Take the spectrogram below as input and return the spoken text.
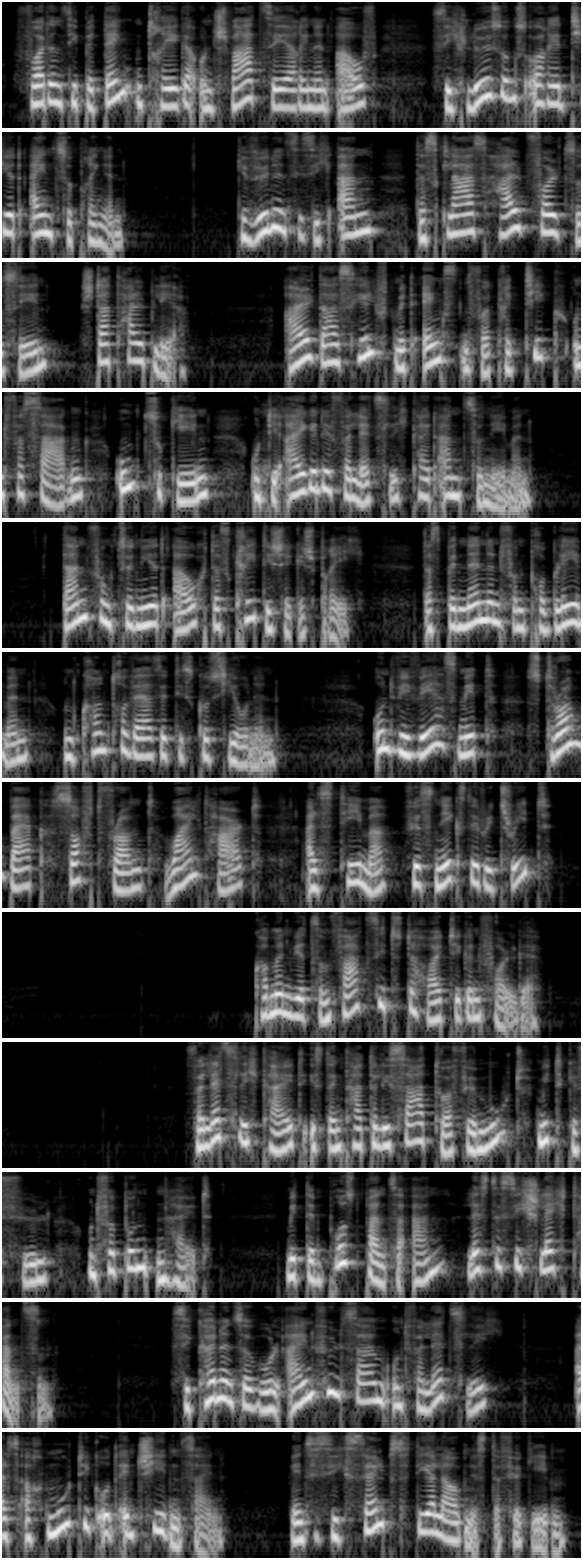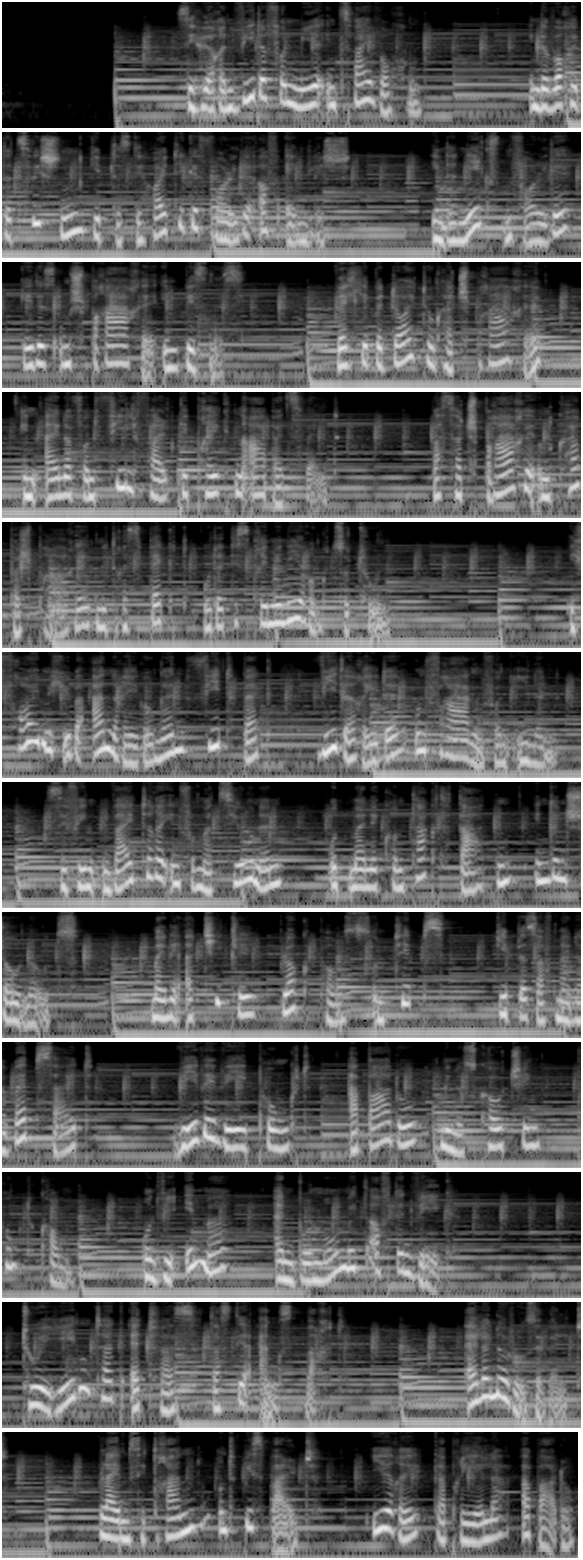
Fordern Sie Bedenkenträger und Schwarzseherinnen auf, sich lösungsorientiert einzubringen gewöhnen Sie sich an, das Glas halb voll zu sehen, statt halb leer. All das hilft mit Ängsten vor Kritik und Versagen umzugehen und die eigene Verletzlichkeit anzunehmen. Dann funktioniert auch das kritische Gespräch, das Benennen von Problemen und kontroverse Diskussionen. Und wie wär's mit Strong Back, Soft Front, Wild Heart als Thema fürs nächste Retreat? Kommen wir zum Fazit der heutigen Folge. Verletzlichkeit ist ein Katalysator für Mut, Mitgefühl und Verbundenheit. Mit dem Brustpanzer an lässt es sich schlecht tanzen. Sie können sowohl einfühlsam und verletzlich als auch mutig und entschieden sein, wenn Sie sich selbst die Erlaubnis dafür geben. Sie hören wieder von mir in zwei Wochen. In der Woche dazwischen gibt es die heutige Folge auf Englisch. In der nächsten Folge geht es um Sprache im Business. Welche Bedeutung hat Sprache in einer von Vielfalt geprägten Arbeitswelt? Was hat Sprache und Körpersprache mit Respekt oder Diskriminierung zu tun? Ich freue mich über Anregungen, Feedback, Widerrede und Fragen von Ihnen. Sie finden weitere Informationen und meine Kontaktdaten in den Show Notes. Meine Artikel, Blogposts und Tipps gibt es auf meiner Website www.abado-coaching.com. Und wie immer ein Bonbon mit auf den Weg. Tue jeden Tag etwas, das dir Angst macht. Eleanor Roosevelt. Bleiben Sie dran und bis bald. Ihre Gabriela Abado.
